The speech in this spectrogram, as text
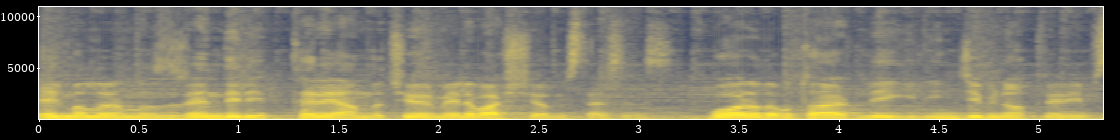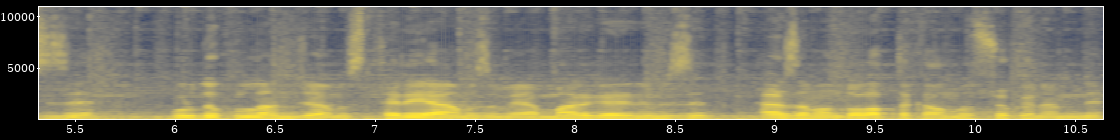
elmalarımızı rendeleyip tereyağında çevirmeyle başlayalım isterseniz. Bu arada bu tarifle ilgili ince bir not vereyim size. Burada kullanacağımız tereyağımızın veya margarinimizin her zaman dolapta kalması çok önemli.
